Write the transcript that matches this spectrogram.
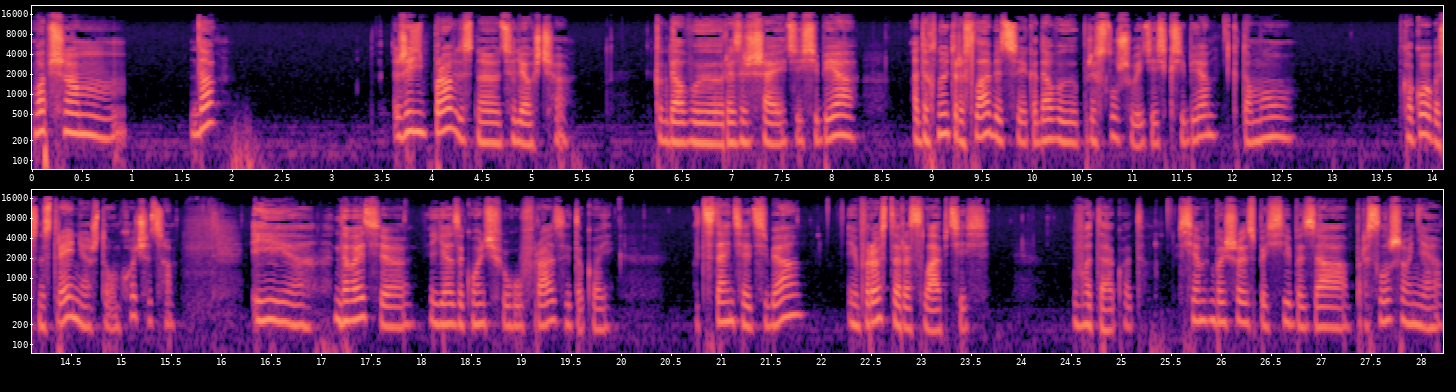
В общем, да, жизнь правда становится легче, когда вы разрешаете себе отдохнуть, расслабиться, и когда вы прислушиваетесь к себе, к тому, какое у вас настроение, что вам хочется. И давайте я закончу фразой такой. Отстаньте от себя и просто расслабьтесь. Вот так вот. Всем большое спасибо за прослушивание.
